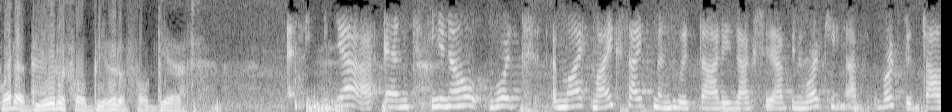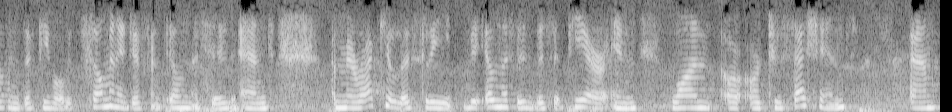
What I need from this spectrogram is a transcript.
What a beautiful, beautiful gift. Yeah, and you know what? My my excitement with that is actually I've been working. I've worked with thousands of people with so many different illnesses, and miraculously the illnesses disappear in one or, or two sessions um,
